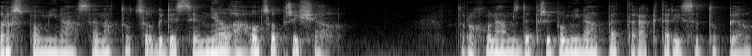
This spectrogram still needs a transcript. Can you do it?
Rozpomíná se na to, co kdysi měl a o co přišel. Trochu nám zde připomíná Petra, který se topil,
